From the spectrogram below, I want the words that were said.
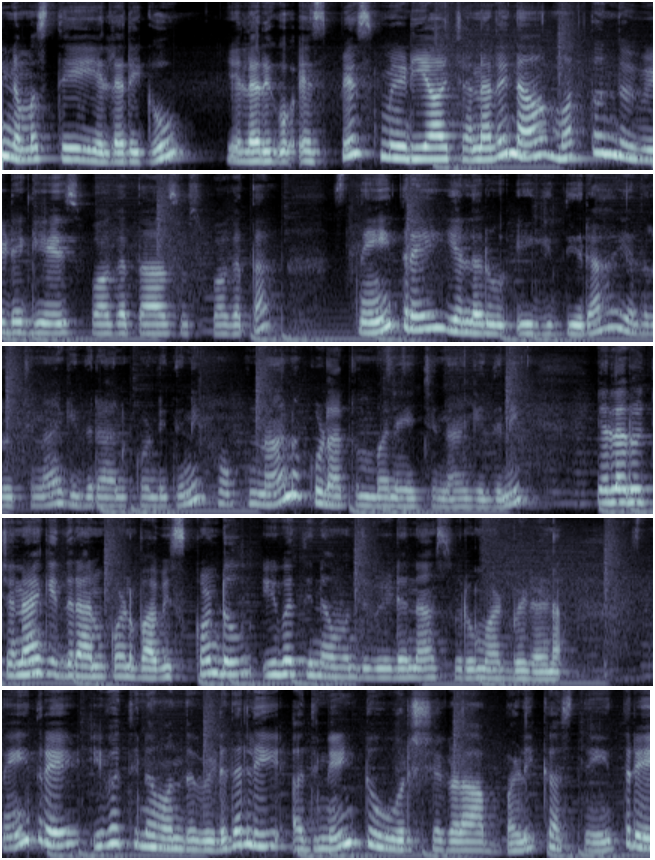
ನಮಸ್ತೆ ಎಲ್ಲರಿಗೂ. ಎಲ್ಲರಿಗೂ ಎಸ್ ಪಿ ಎಸ್ ಮೀಡಿಯಾ ಚಾನಲಿನ ಮತ್ತೊಂದು ವಿಡಿಯೋಗೆ ಸ್ವಾಗತ, ಸುಸ್ವಾಗತ. ಸ್ನೇಹಿತರೆ, ಎಲ್ಲರೂ ಹೇಗಿದ್ದೀರಾ? ಎಲ್ಲರೂ ಚೆನ್ನಾಗಿದ್ದೀರಾ ಅಂದ್ಕೊಂಡಿದ್ದೀನಿ ಹೋಪ್ ನಾನು ಕೂಡ ತುಂಬಾ ಚೆನ್ನಾಗಿದ್ದೀನಿ. ಎಲ್ಲರೂ ಚೆನ್ನಾಗಿದ್ದೀರಾ ಅಂದ್ಕೊಂಡು ಭಾವಿಸ್ಕೊಂಡು ಇವತ್ತಿನ ಒಂದು ವಿಡಿಯೋನ ಶುರು ಮಾಡಿಬಿಡೋಣ. ಸ್ನೇಹಿತರೆ, ಇವತ್ತಿನ ಒಂದು ವಿಡಿಯೋದಲ್ಲಿ ಹದಿನೆಂಟು ವರ್ಷಗಳ ಬಳಿಕ ಸ್ನೇಹಿತರೆ,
